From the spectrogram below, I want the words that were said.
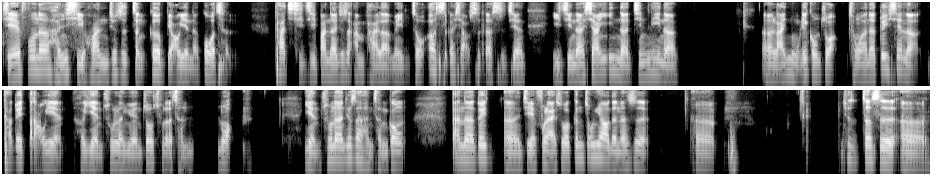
杰夫呢很喜欢，就是整个表演的过程。他奇迹般的就是安排了每周二十个小时的时间，以及呢相应的精力呢，呃，来努力工作，从而呢兑现了他对导演和演出人员做出的承诺。演出呢就是很成功，但呢对呃杰夫来说更重要的呢是，呃，就是这是呃。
